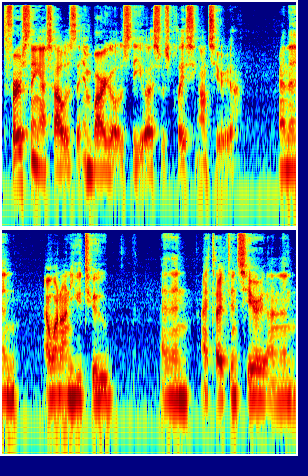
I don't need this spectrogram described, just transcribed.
The first thing I saw was the embargoes the US was placing on Syria. And then I went on YouTube and then I typed in Syria and then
